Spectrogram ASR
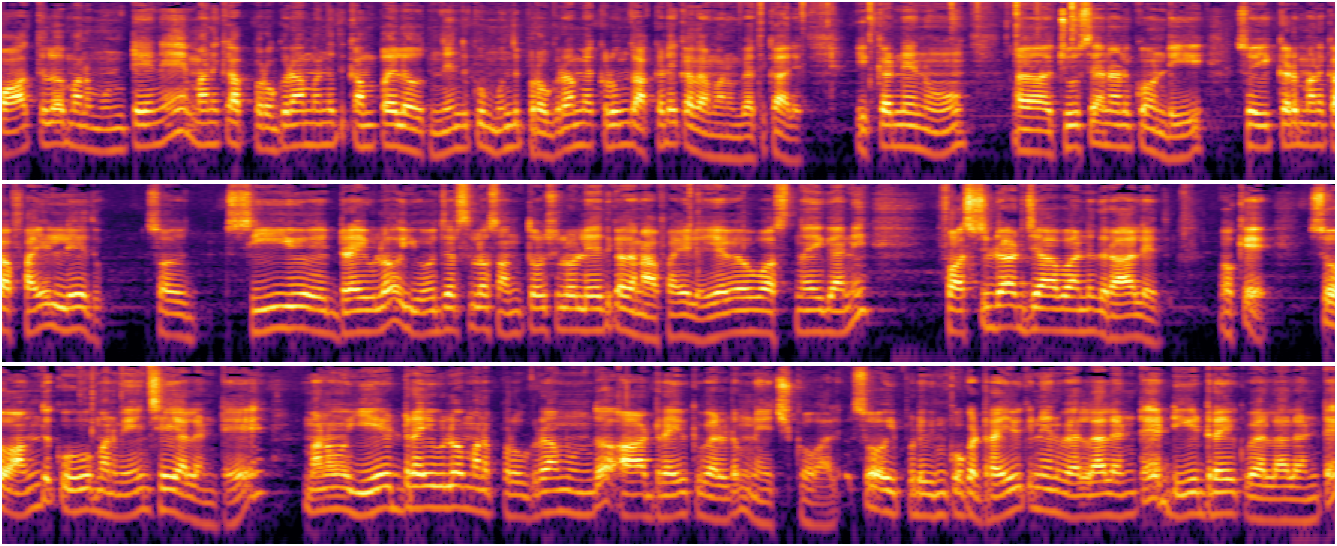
పాత్లో మనం ఉంటేనే మనకి ఆ ప్రోగ్రామ్ అనేది కంపైల్ అవుతుంది. ఎందుకు? ముందు ప్రోగ్రామ్ ఎక్కడ ఉందో అక్కడే కదా మనం వెతకాలి. ఇక్కడ నేను చూశాను అనుకోండి. సో ఇక్కడ మనకు ఆ ఫైల్ లేదు. సో సి డ్రైవ్లో యూజర్స్లో సంతోష్లో లేదు కదా నా ఫైల్. ఏవేవో వస్తున్నాయి కానీ ఫస్ట్ డాట్ జావా అనేది రాలేదు. ఓకే? సో అందుకు మనం ఏం చేయాలంటే మనం ఏ డ్రైవ్లో మన ప్రోగ్రామ్ ఉందో ఆ డ్రైవ్కి వెళ్ళడం నేర్చుకోవాలి. సో ఇప్పుడు ఇంకొక డ్రైవ్కి నేను వెళ్ళాలంటే డి డ్రైవ్కి వెళ్ళాలంటే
